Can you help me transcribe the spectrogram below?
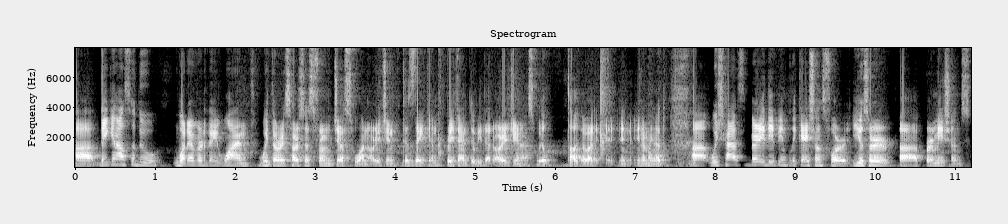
Uh, they can also do whatever they want with the resources from just one origin, because they can pretend to be that origin, as we'll talk about in, in, in a minute, uh, which has very deep implications for user uh, permissions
